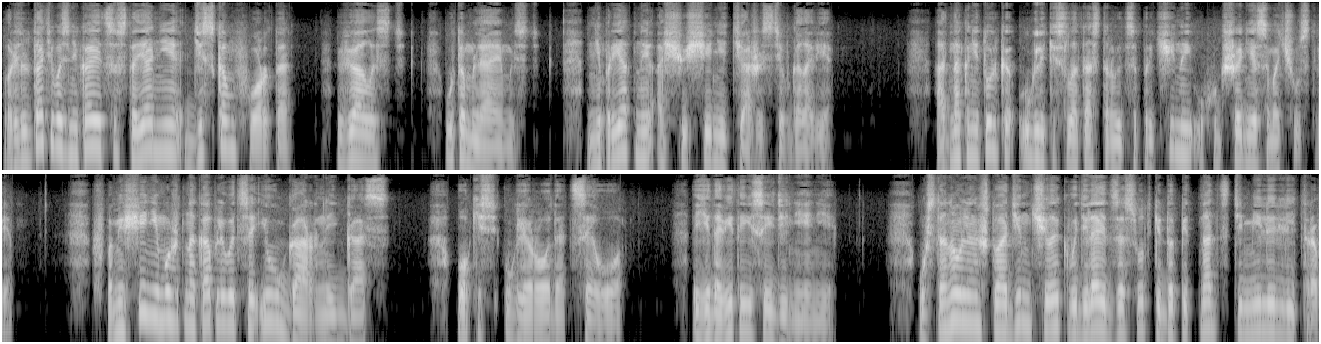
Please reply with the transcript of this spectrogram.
В результате возникает состояние дискомфорта, вялость, утомляемость, неприятные ощущения тяжести в голове. Однако не только углекислота становится причиной ухудшения самочувствия. В помещении может накапливаться и угарный газ, окись углерода, СО, ядовитые соединения. Установлено, что один человек выделяет за сутки до 15 мл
